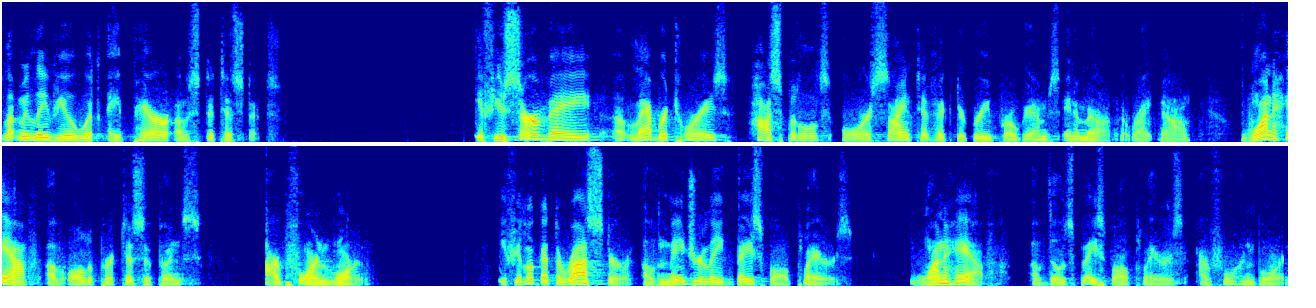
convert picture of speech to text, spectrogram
Let me leave you with a pair of statistics. If you survey uh, laboratories, hospitals, or scientific degree programs in America right now, one half of all the participants are foreign born. If you look at the roster of Major League Baseball players, one half of those baseball players are foreign born.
